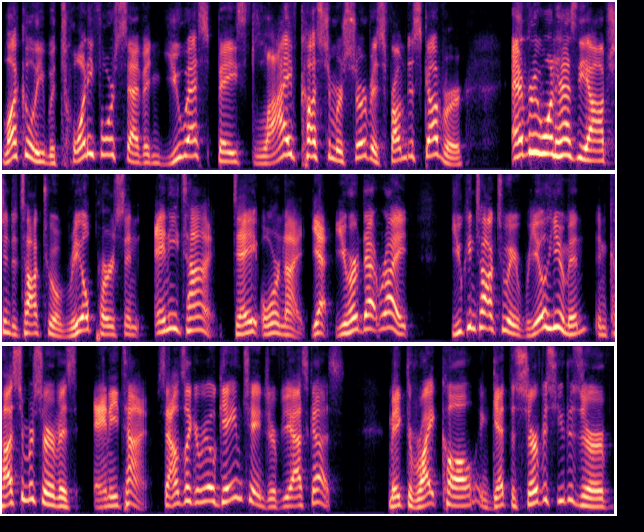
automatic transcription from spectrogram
Luckily, with 24 7 US based live customer service from Discover, everyone has the option to talk to a real person anytime, day or night. Yeah, you heard that right you can talk to a real human in customer service anytime. Sounds like a real game changer if you ask us. Make the right call and get the service you deserve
